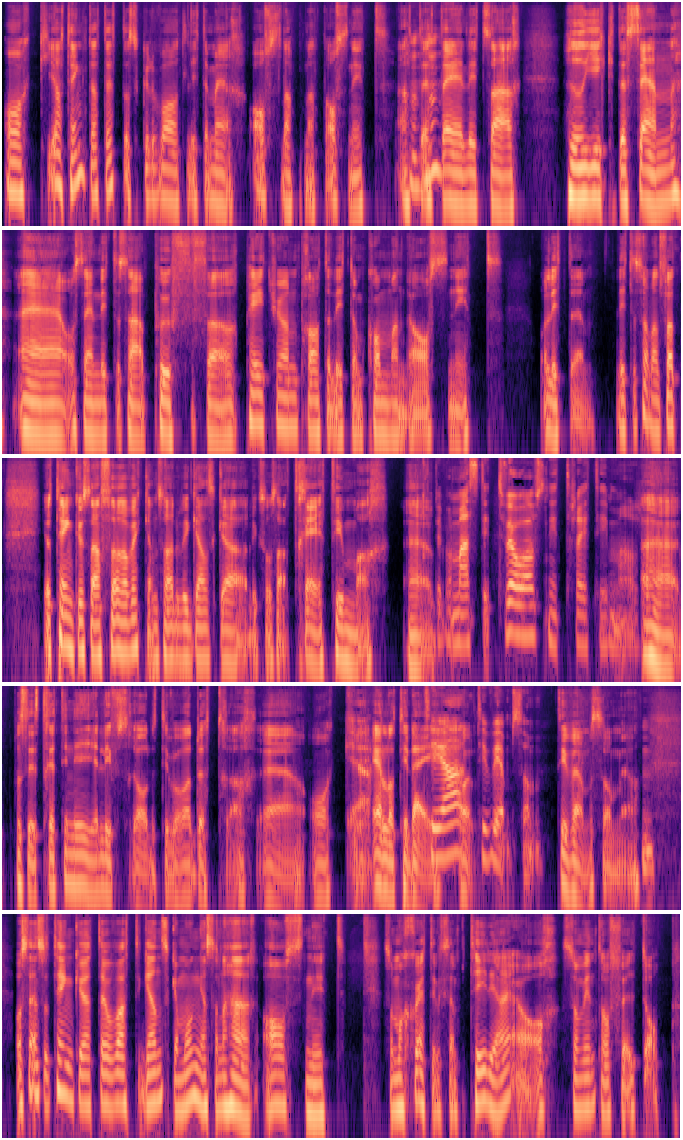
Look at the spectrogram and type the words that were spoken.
och jag tänkte att detta skulle vara ett lite mer avslappnat avsnitt. Att mm -hmm. detta är lite så här, hur gick det sen? Eh, och sen lite så här puff för Patreon, prata lite om kommande avsnitt och lite, lite sådant. För att jag tänker så här, förra veckan så hade vi ganska, liksom så här, tre timmar. Eh, det var mastigt. Två avsnitt, tre timmar. Eh, precis, 39 livsråd till våra döttrar eh, och, ja. eller till dig. Till, ja, till vem som. Till vem som, ja. Mm. Och sen så tänker jag att det har varit ganska många sådana här avsnitt som har skett till exempel tidigare år som vi inte har följt upp.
